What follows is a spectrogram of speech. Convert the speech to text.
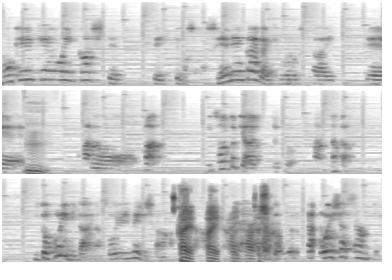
この経験を生かしてって言っても、その青年海外協力隊って、うん。あのまあ、その時はちょっと、あなんか、糸掘りみたいな、そういうイメージしかなかった。はいはいははいはいお医者さんとか、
